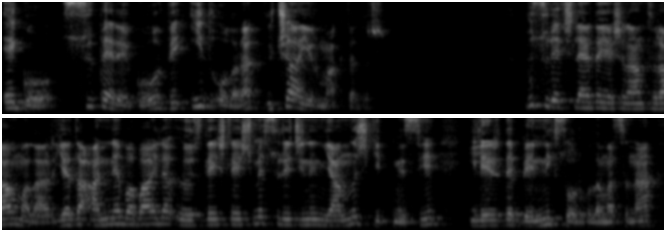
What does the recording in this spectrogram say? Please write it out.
ego, süperego ve id olarak üçe ayırmaktadır. Bu süreçlerde yaşanan travmalar ya da anne babayla özdeşleşme sürecinin yanlış gitmesi ileride benlik sorgulamasına,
